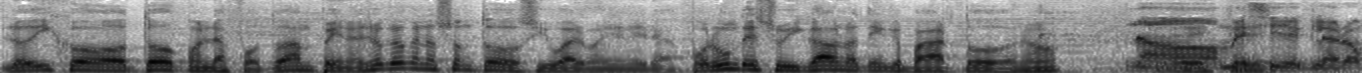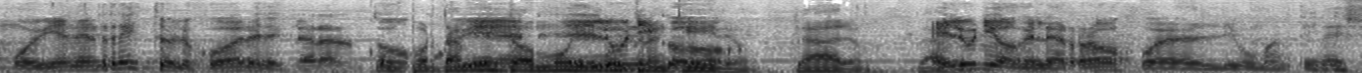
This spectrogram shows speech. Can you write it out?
lo dijo todo con la foto, dan pena. Yo creo que no son todos igual, Marianela. Por un desubicado no tienen que pagar todos, ¿no? No, este, Messi declaró muy bien. El resto de los jugadores declararon todo comportamiento muy, muy, tranquilo. Claro, El único que le erró fue el Dibu Martínez.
